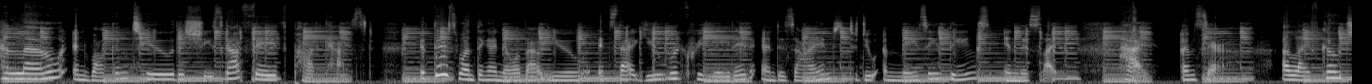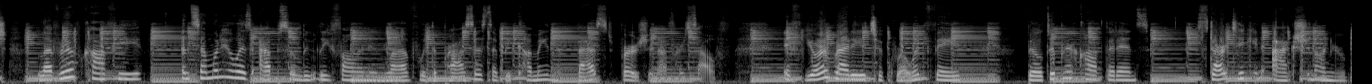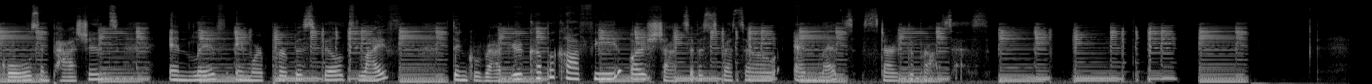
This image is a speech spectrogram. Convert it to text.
Hello, and welcome to the She's Got Faith podcast. If there's one thing I know about you, it's that you were created and designed to do amazing things in this life. Hi, I'm Sarah, a life coach, lover of coffee, and someone who has absolutely fallen in love with the process of becoming the best version of herself. If you're ready to grow in faith, build up your confidence, start taking action on your goals and passions, and live a more purpose filled life, then grab your cup of coffee or shots of espresso and let's start the process.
